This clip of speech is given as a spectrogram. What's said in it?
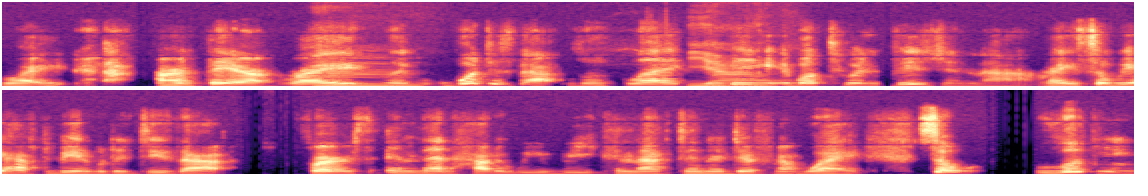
right, aren't there, right? Like, Mm, what does that look like? And being able to envision that, right? So we have to be able to do that first. And then how do we reconnect in a different way? So looking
